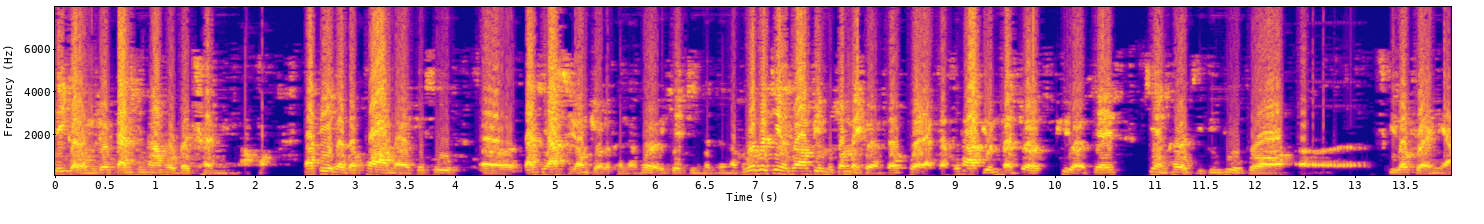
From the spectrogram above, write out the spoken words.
第一个我们就担心它会不会成瘾然后那第二个的话呢，就是呃担心它使用久了可能会有一些精神症状。不过这精神症状并不是说每个人都会啊，假设他原本就具有一些精神科的疾病，譬如说呃高度水鸟。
